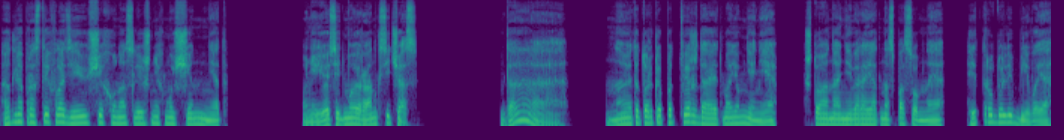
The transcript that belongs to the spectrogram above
а для простых владеющих у нас лишних мужчин нет. У нее седьмой ранг сейчас. Да, но это только подтверждает мое мнение, что она невероятно способная и трудолюбивая,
